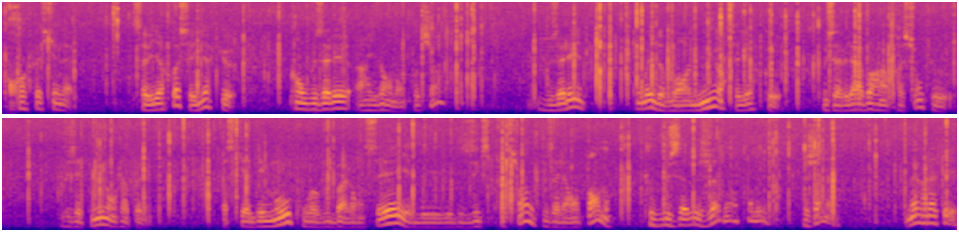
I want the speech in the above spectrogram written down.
professionnel. Ça veut dire quoi? Ça veut dire que quand vous allez arriver en entretien, vous allez tomber devant un mur, c'est-à-dire que vous allez avoir l'impression que vous êtes nul en japonais. Parce qu'il y a des mots qu'on va vous balancer, il y, a des, expressions que vous allez entendre que vous n'avez jamais entendues. Jamais. Même à la télé.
